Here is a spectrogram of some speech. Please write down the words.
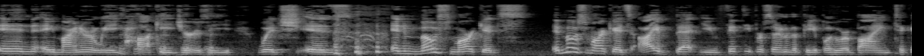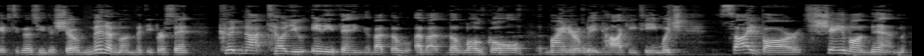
in a minor league hockey jersey, which is in most markets. In most markets, I bet you fifty percent of the people who are buying tickets to go see the show, minimum fifty percent, could not tell you anything about the about the local minor league hockey team. Which sidebar, shame on them.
